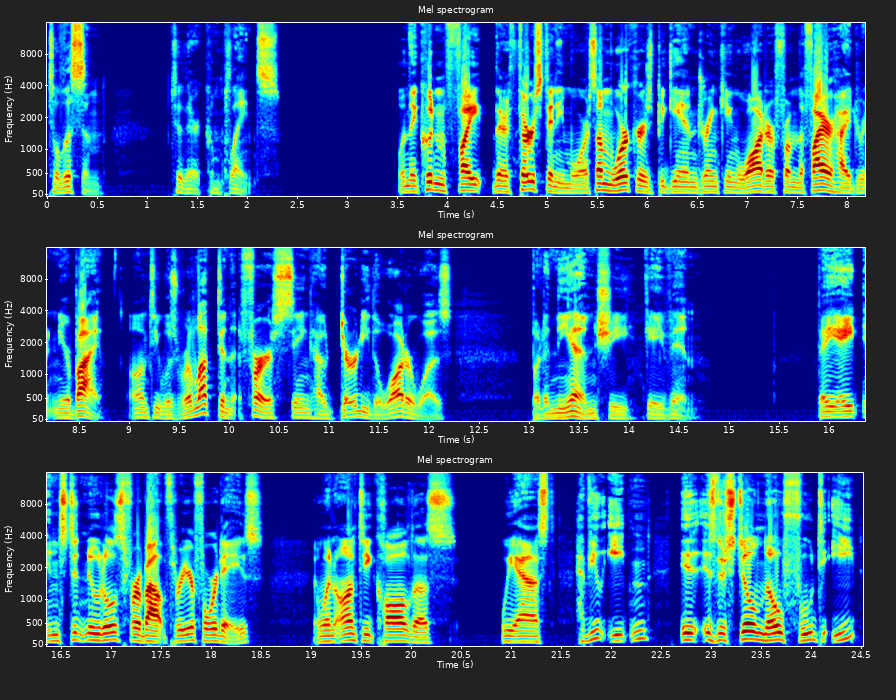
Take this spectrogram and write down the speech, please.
to listen to their complaints. When they couldn't fight their thirst anymore, some workers began drinking water from the fire hydrant nearby. Auntie was reluctant at first, seeing how dirty the water was, but in the end she gave in. They ate instant noodles for about three or four days, and when Auntie called us, we asked, Have you eaten? Is, is there still no food to eat?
